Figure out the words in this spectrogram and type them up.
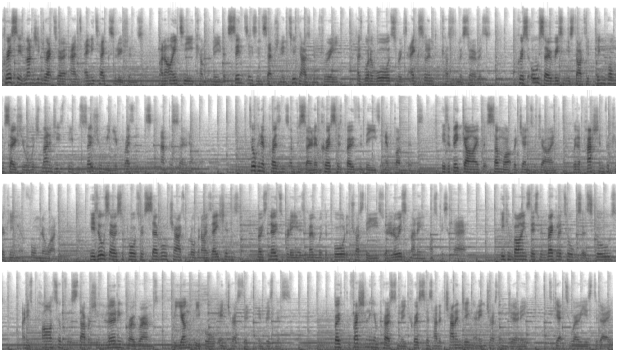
Chris is managing director at Anytech Solutions, an IT company that since its inception in 2003 has won awards for its excellent customer service. Chris also recently started Ping Pong Social, which manages people's social media presence and persona. Talking of presence and persona, Chris has both of these in abundance. He's a big guy, but somewhat of a gentle giant, with a passion for cooking and Formula One. He is also a supporter of several charitable organisations, most notably as a member of the Board of Trustees for Lewis Manning Hospice Care. He combines this with regular talks at schools and is part of establishing learning programs for young people interested in business. Both professionally and personally, Chris has had a challenging and interesting journey to get to where he is today.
